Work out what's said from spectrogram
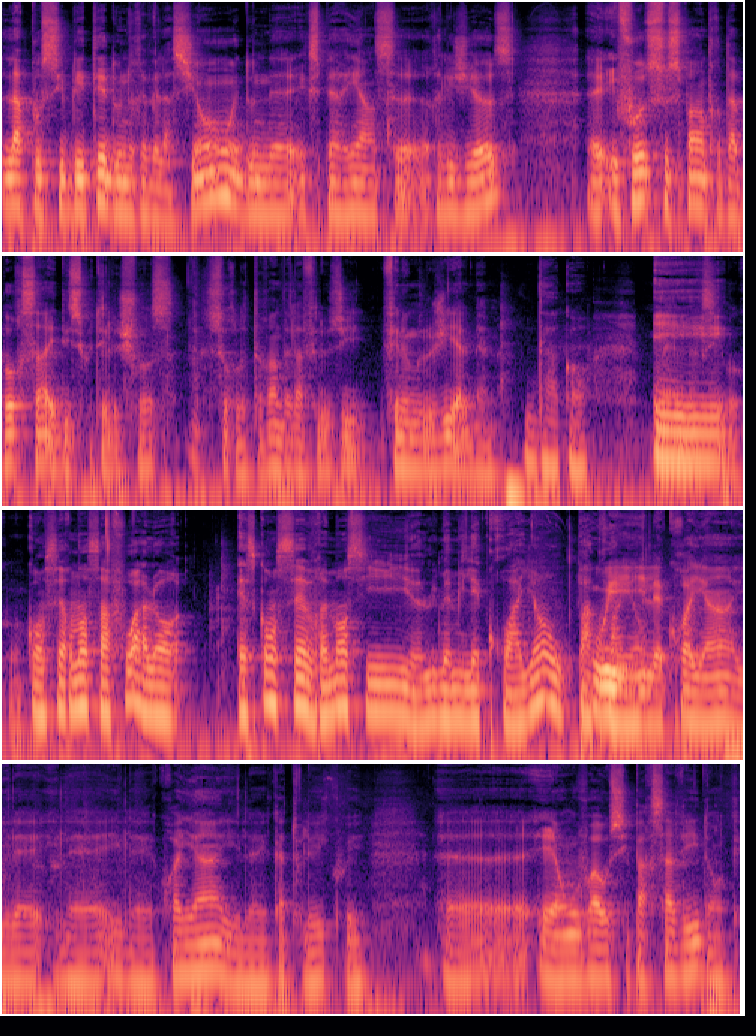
la possibilité d'une révélation, d'une expérience religieuse euh, il faut suspendre d'abord ça et discuter les choses sur le terrain de la phénoménologie elle-même. D'accord. Et concernant sa foi, alors, est-ce qu'on sait vraiment si lui-même il est croyant ou pas oui, croyant? Oui, il est croyant, il est, il, est, il est, croyant, il est catholique, oui. Euh, et on voit aussi par sa vie, donc,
